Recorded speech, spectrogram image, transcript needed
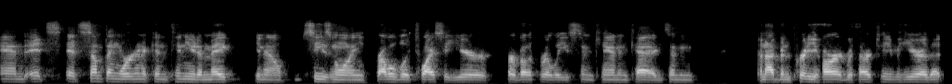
and it's it's something we're going to continue to make, you know, seasonally, probably twice a year for both release and can and kegs. And and I've been pretty hard with our team here that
